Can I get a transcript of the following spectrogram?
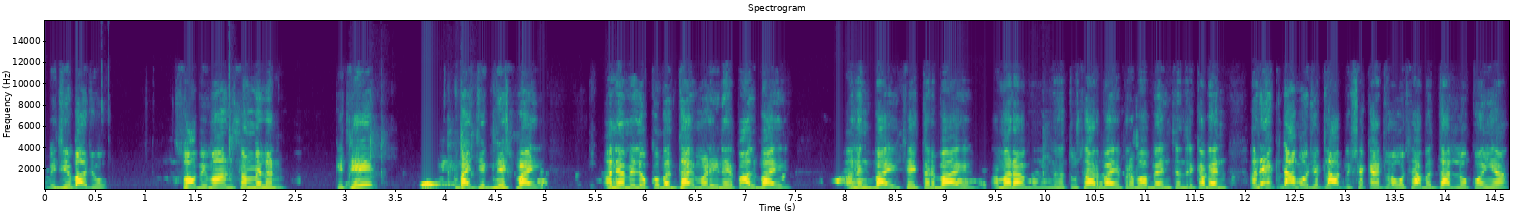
બીજી બાજુ સ્વાભિમાન સંમેલન. કે જે ભાઈ જિગ્નેશભાઈ અને અમે લોકો બધા મળીને, પાલભાઈ, અનંતભાઈ, ચૈતરભાઈ, અમારા તુષારભાઈ, પ્રભાબેન, ચંદ્રિકાબેન અનેક નામો જેટલા આપી શકાય એટલા ઓછા બધા જ લોકો અહીંયા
